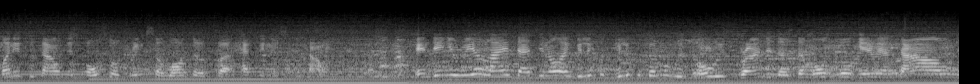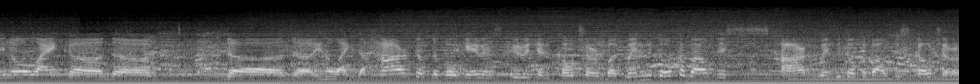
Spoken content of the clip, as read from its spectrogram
money to town, it also brings a lot of uh, happiness to town. And then you realize that, you know, like Veliko, Veliko Tarnovo is always branded as the most Bulgarian town, you know, like uh, the, you like the heart of the Bulgarian spirit and culture. But when we talk about this heart, when we talk about this culture,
